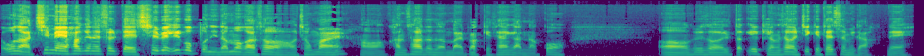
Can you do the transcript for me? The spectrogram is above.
오늘 아침에 확인했을 때 707분이 넘어가서 어, 정말 어, 감사하다는 말밖에 생각이 안 났고 어, 그래서 일단 이렇게 영상을 찍게 됐습니다. 네.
